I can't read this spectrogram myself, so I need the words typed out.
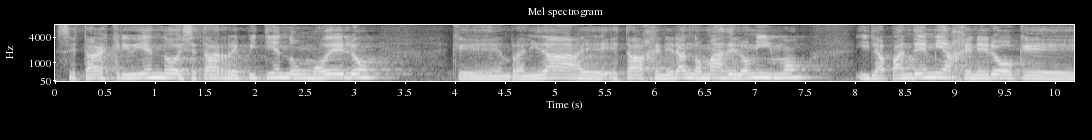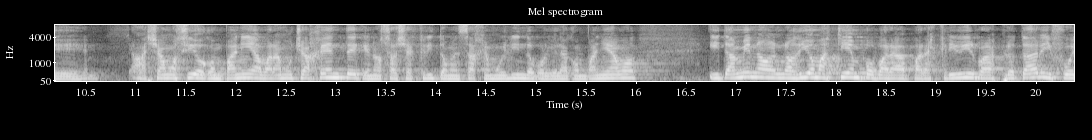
Se estaba escribiendo y se estaba repitiendo un modelo que en realidad eh, estaba generando más de lo mismo y la pandemia generó que hayamos sido compañía para mucha gente, que nos haya escrito mensajes muy lindos porque la acompañamos y también nos, dio más tiempo para, para escribir, para explotar y fue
